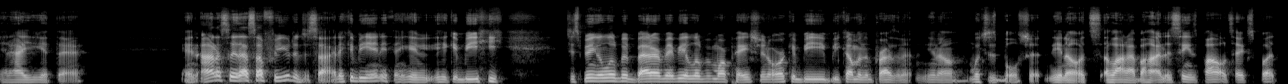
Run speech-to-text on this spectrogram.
and how you get there. And honestly, that's up for you to decide. It could be anything. It, it could be just being a little bit better, maybe a little bit more patient, or it could be becoming the president, you know, which is bullshit. You know, it's a lot of behind the scenes politics, but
